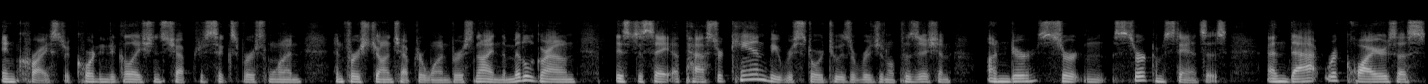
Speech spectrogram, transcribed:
in Christ, according to Galatians chapter 6, verse 1, and 1 John chapter 1, verse 9. The middle ground is to say a pastor can be restored to his original position under certain circumstances, and that requires us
